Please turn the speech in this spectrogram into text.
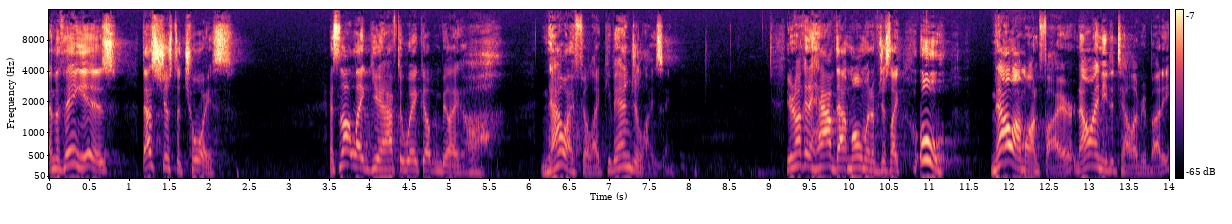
And the thing is, that's just a choice. It's not like you have to wake up and be like, oh, now I feel like evangelizing. You're not going to have that moment of just like, oh, now I'm on fire. Now I need to tell everybody.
